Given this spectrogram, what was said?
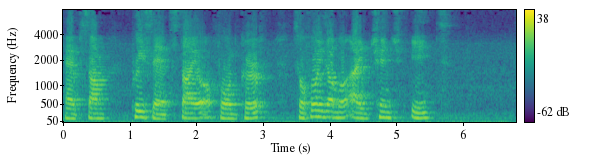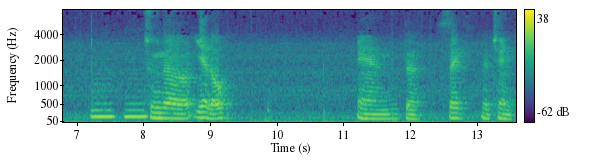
have some preset style for the curve. So for example, I change it mm-hmm. to the yellow and save the change.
